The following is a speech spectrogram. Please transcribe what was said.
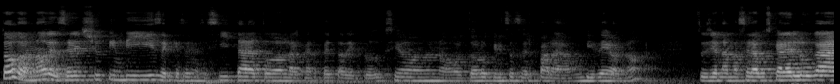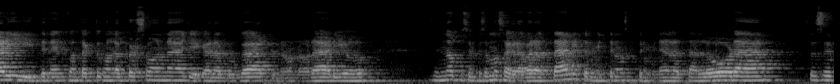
todo, ¿no? De ser el shooting list, de qué se necesita, toda la carpeta de producción o todo lo que necesitas hacer para un video, ¿no? Entonces ya nada más era buscar el lugar y tener contacto con la persona, llegar al lugar, tener un horario no, pues empezamos a grabar a tal y también tenemos que terminar a tal hora. Entonces,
